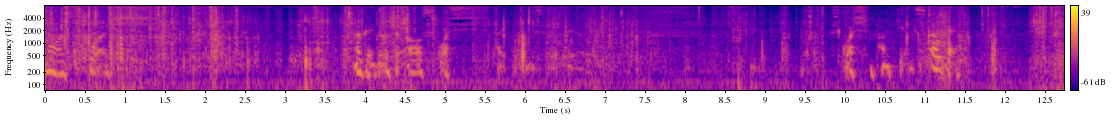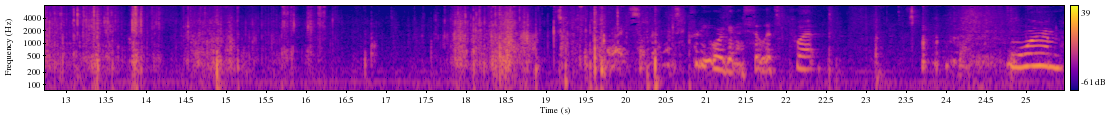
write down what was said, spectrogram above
more squash. Okay, those are all squash type things right there. Squash and pumpkins. Okay. Alright, so that one's So let's put warm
